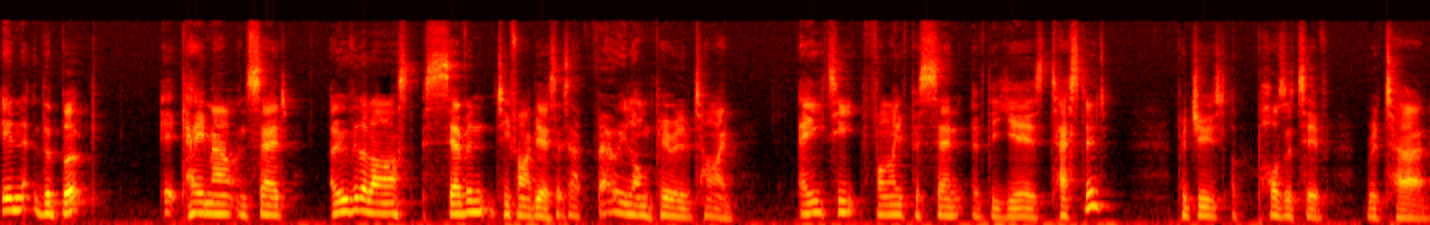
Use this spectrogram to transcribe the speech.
in the book, it came out and said over the last 75 years, it's a very long period of time, 85% of the years tested produced a positive return.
